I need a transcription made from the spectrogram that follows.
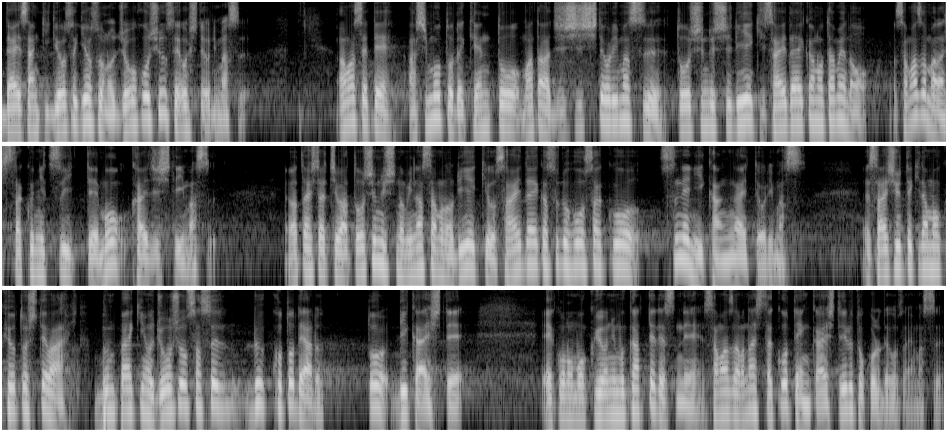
第3期業績予想の情報修正をしております。合わせて足元で検討または実施しております投資主利益最大化のためのさまざまな施策についても開示しています。私たちは投資主の皆様の利益を最大化する方策を常に考えております。最終的な目標としては分配金を上昇させることであると理解してこの目標に向かってですねさまざまな施策を展開しているところでございます。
